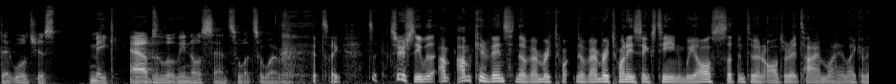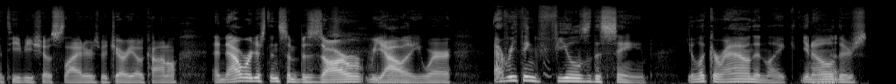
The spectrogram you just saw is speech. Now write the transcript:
that will just make absolutely no sense whatsoever. It's like it's, seriously, I'm I'm convinced November tw- November 2016 we all slip into an alternate timeline, like in the TV show Sliders with Jerry O'Connell, and now we're just in some bizarre reality where everything feels the same. You look around and like you know there's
